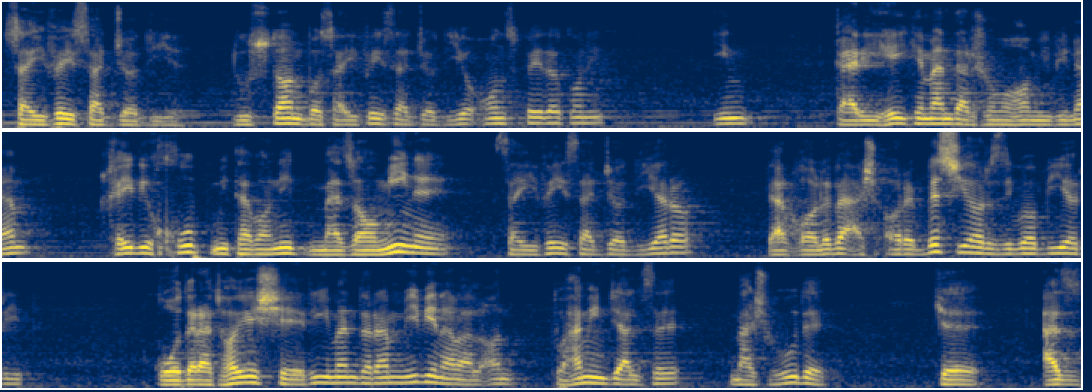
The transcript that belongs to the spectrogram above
صحیفه سجادیه. دوستان با صحیفه سجادیه اونس پیدا کنید. این قریحه‌ای که من در شماها می‌بینم خیلی خوب می‌توانید مزامین صحیفه سجادیه را در قالب اشعار بسیار زیبا بیارید. قدرت های شعری من دارم می‌بینم الان تو همین جلسه. مشهوده که از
